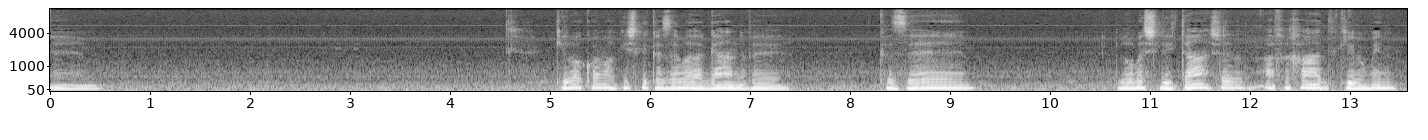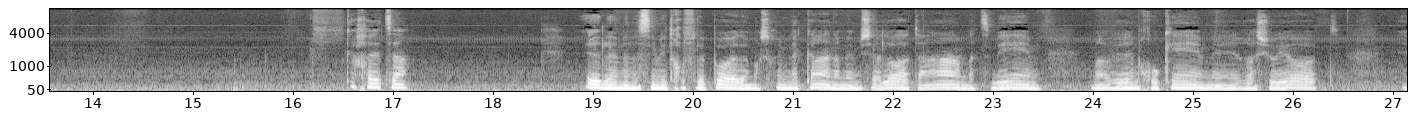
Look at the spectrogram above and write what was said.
אמ, כאילו הכל מרגיש לי כזה בלאגן וכזה לא בשליטה של אף אחד, כאילו מין... ככה יצא. אלה מנסים לדחוף לפה, אלה מושכים לכאן, הממשלות, העם, מצביעים, מעבירים חוקים, אה, רשויות, אה,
